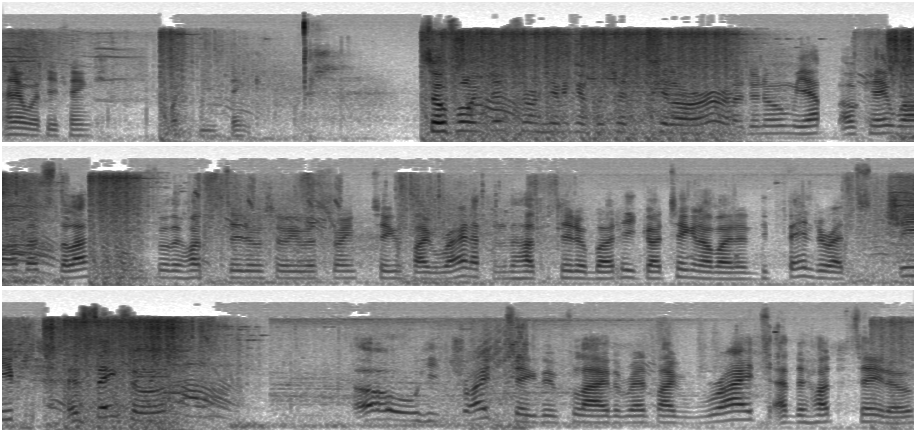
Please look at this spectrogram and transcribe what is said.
I know what you think. What do you think? So following this turn here we can push it killer, I don't know, yep, okay, well that's the last one before the hot potato, so he was trying to take the flag right after the hot potato, but he got taken out by the defender at cheap, and Sexto, oh, he tried to take the flag, the red flag, right at the hot potato,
